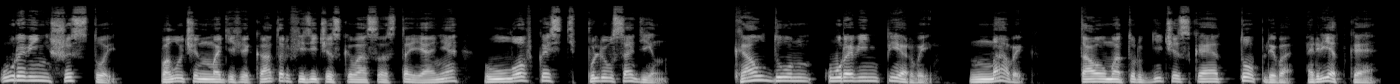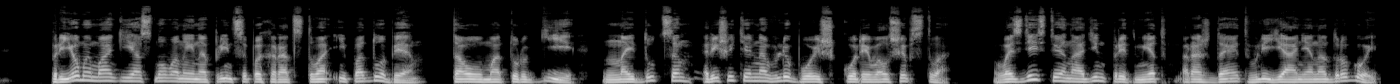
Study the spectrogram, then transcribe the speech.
уровень шестой. Получен модификатор физического состояния «Ловкость плюс один». Колдун, уровень первый. Навык. Тауматургическое топливо, редкое. Приемы магии, основанные на принципах родства и подобия. Тауматургии найдутся решительно в любой школе волшебства. Воздействие на один предмет рождает влияние на другой.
